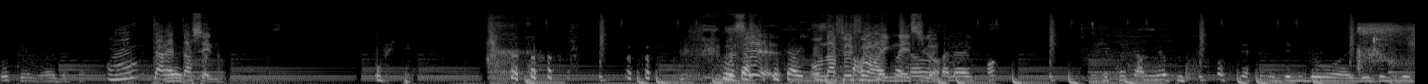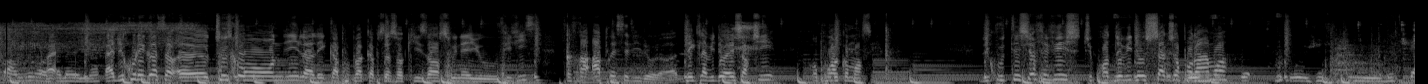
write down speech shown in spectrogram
Ok, ouais, d'accord. Ou t'arrêtes Ouais. ta chaîne. Oh putain. Je sais, on a fait fort avec Ney, celui-là. Je préfère mieux plutôt faire les deux vidéos, euh, les deux vidéos par jour Ouais. mois. Bah du coup les gars, ça, euh, tout ce qu'on dit là, les cap ou pas cap, ça soit Kizan, Swiney ou Fifis, ça sera après cette vidéo là. Dès que la vidéo est sortie, on pourra commencer. Du coup, t'es sûr Fifis Tu prends deux vidéos chaque jour pendant un mois? Je suis, je suis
